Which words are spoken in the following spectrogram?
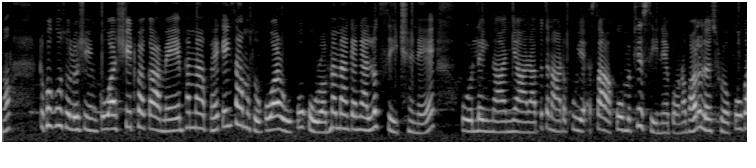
နော်တခုခုဆိုလို့ရှိရင်ကိုကရှေ့ထွက်ကမယ်မှတ်မှတ်ဘယ်ကိစ္စမဆိုကိုကတော့ကိုကိုတော့မှန်မှန်ကန်ကန်လုပ်စေချင်တယ် ဟိုလိန်နာညာတာပြဿနာတစ်ခုရဲ့အစကိုမဖြစ်စေနဲ့ပေါ့နော်ဘာလို့လဲဆိုတော့ကိုက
